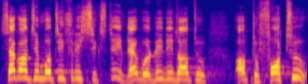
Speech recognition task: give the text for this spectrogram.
Second Timothy 3.16. Then we'll read it up to up to 4.2.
